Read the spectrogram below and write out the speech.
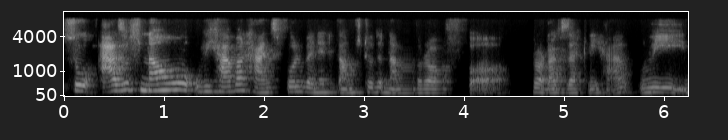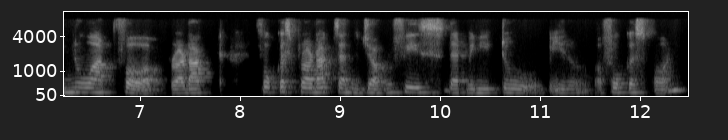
So as of now, we have our hands full when it comes to the number of uh, products that we have. We know up for product focus products and the geographies that we need to, you know, focus on.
